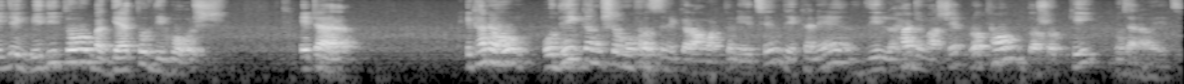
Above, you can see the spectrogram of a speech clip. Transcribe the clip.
এই যে বিদিত বা জ্ঞাত দিবস, এটা এখানেও অধিকাংশ মুফাসসির কেরাম অর্থ নিয়েছেন যেখানে জিলহাজ মাসের প্রথম দশককেই বোঝানো হয়েছে,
